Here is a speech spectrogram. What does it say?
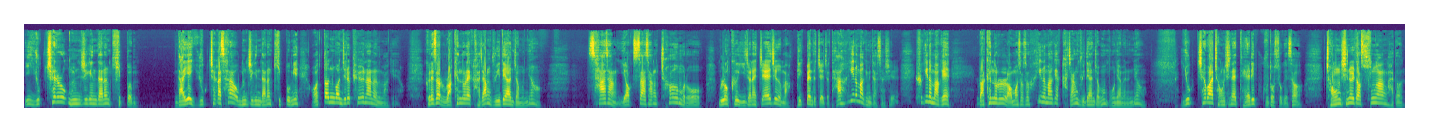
이 육체를 움직인다는 기쁨, 나의 육체가 살아 움직인다는 기쁨이 어떤 건지를 표현하는 음악이에요. 그래서 락앤롤의 가장 위대한 점은요. 사상, 역사상 처음으로 물론 그 이전에 재즈 음악, 빅밴드 재즈 다 흑인 음악입니다, 사실. 흑인 음악에 락앤롤을 넘어서서 흑인 음악의 가장 위대한 점은 뭐냐면요. 육체와 정신의 대립 구도 속에서 정신을 더 숭앙하던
